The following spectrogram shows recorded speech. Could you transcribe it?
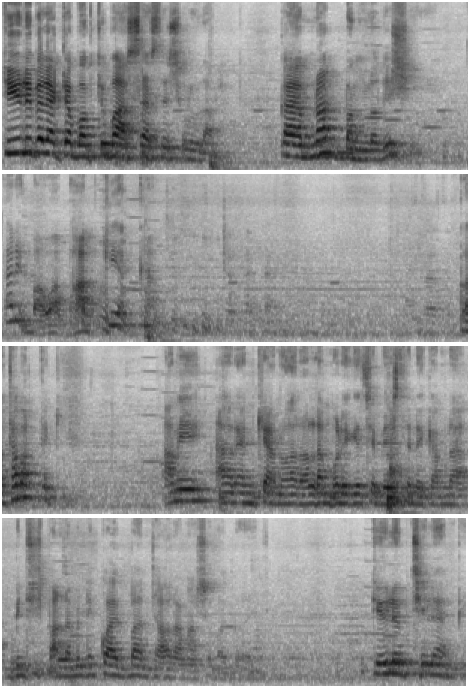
টিউলিপের একটা বক্তব্য আস্তে আস্তে শুনলাম। এম নট বাংলাদেশি আরে বাবা ভাব কি একটা কথাবার্তা কি? আমি আর এম কে আনোয়ার আল্লাহ মরে গেছে বেসতে নাকি আমরা ব্রিটিশ পার্লামেন্টে কয়েকবার যাওয়ার আমার সৌভাগ্য হয়েছে। টিউলিপ ছিল এমপি।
